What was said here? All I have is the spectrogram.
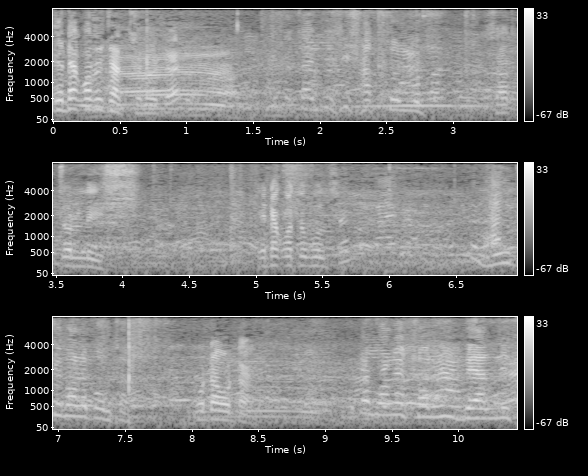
এটা কত চাচ্ছেন ওইটা? চাইতেছি সাতচল্লিশ। সাতচল্লিশ। এটা কত বলছে? ভাঙতে বলে পঞ্চাশ। ওটা ওটা ওটা। বলে চল্লিশ বিয়াল্লিশ।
